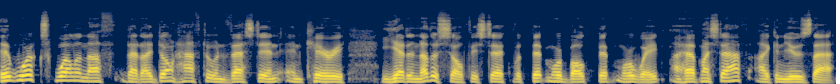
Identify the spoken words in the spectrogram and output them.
It works well enough that I don't have to invest in and carry yet another selfie stick with bit more bulk, bit more weight. I have my staff, I can use that.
